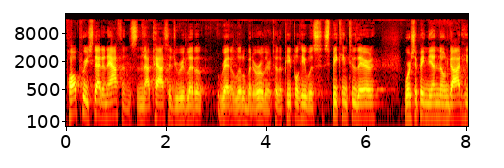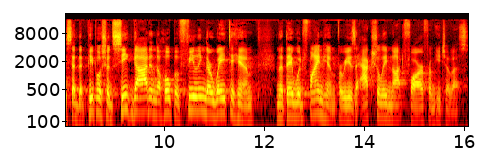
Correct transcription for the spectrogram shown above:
Paul preached that in Athens in that passage we read a little bit earlier. To the people he was speaking to there, worshiping the unknown God, he said that people should seek God in the hope of feeling their way to him and that they would find him, for he is actually not far from each of us.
